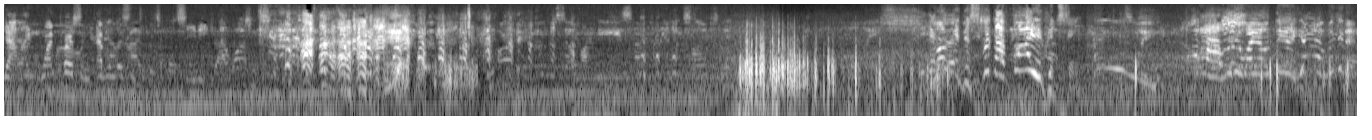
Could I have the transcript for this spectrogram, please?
yeah, like one person ever listened to this full CD drop. Look at this. Look how far you can see. Holy, wow, look at way out there. Yeah, look at it.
